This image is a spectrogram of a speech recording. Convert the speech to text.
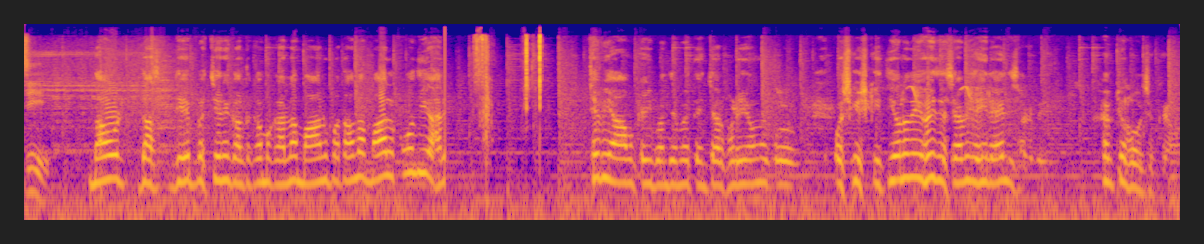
ਜੀ। ਨਾ ਉਹ ਦੱਸ ਜੇ ਬੱਚੇ ਨੇ ਗਲਤ ਕੰਮ ਕਰਨਾ ਮਾਂ ਨੂੰ ਪਤਾ ਹੁੰਦਾ ਮਾਂ ਲੁਕਾਉਂਦੀ ਹਰੇ ਇੱਥੇ ਵੀ ਆਮ ਕਈ ਬੰਦੇ ਮੈਂ ਤਿੰਨ ਚਾਰ ਫੜੇ ਉਹਨਾਂ ਕੋਲ ਪੁੱਛਗਿੱਛ ਕੀਤੀ ਉਹਨਾਂ ਨੇ ਇਹੋ ਹੀ ਦੱਸਿਆ ਵੀ ਅਸੀਂ ਰਹਿ ਨਹੀਂ ਸਕਦੇ। ਕੈਪਚਰ ਹੋ ਚੁੱਕੇ ਹਾਂ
